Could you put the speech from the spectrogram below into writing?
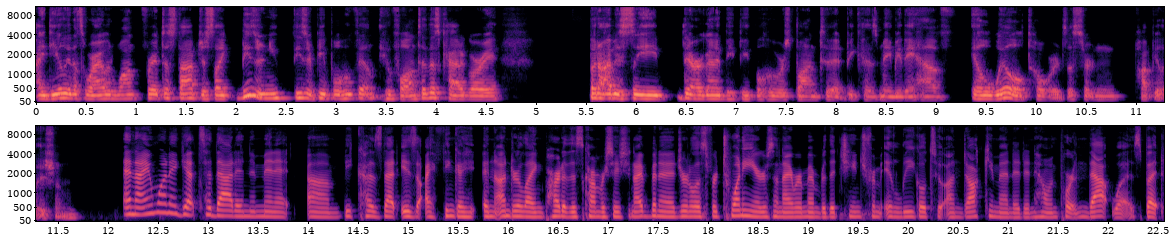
ideally that's where I would want for it to stop. Just like these are new, these are people who feel, who fall into this category. But obviously, there are going to be people who respond to it because maybe they have ill will towards a certain population. And I want to get to that in a minute um, because that is, I think, a, an underlying part of this conversation. I've been a journalist for 20 years and I remember the change from illegal to undocumented and how important that was. But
